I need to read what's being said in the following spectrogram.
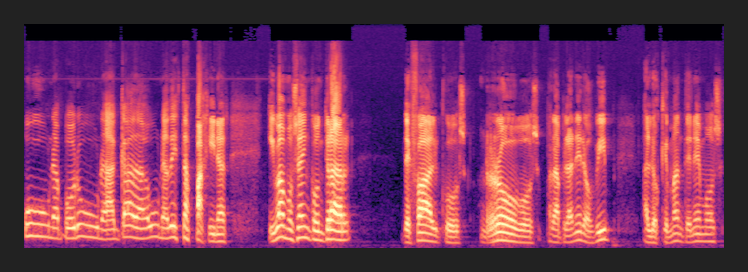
una por una a cada una de estas páginas y vamos a encontrar defalcos, robos, para planeros VIP a los que mantenemos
